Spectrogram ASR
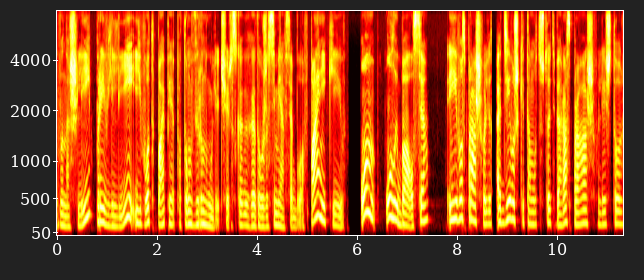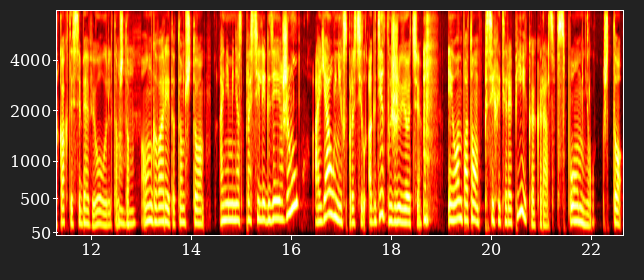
его нашли, привели, и вот папе потом вернули через, как это уже семья вся была в панике. Он улыбался, и его спрашивали, а девушки там вот что тебя расспрашивали, что, как ты себя вел или там угу. что. А он говорит о том, что они меня спросили, где я живу, а я у них спросил, а где вы живете? И он потом в психотерапии как раз вспомнил, что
